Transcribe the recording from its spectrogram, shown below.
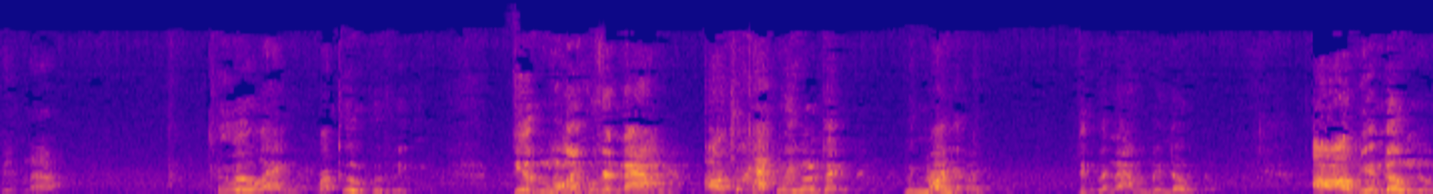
Việt Nam. Thưa anh và thưa quý vị tiếng nói của Việt Nam ở chỗ khác mình không thích mình nói nhất tiếng Việt Nam biển Đông. Ở biển Đông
